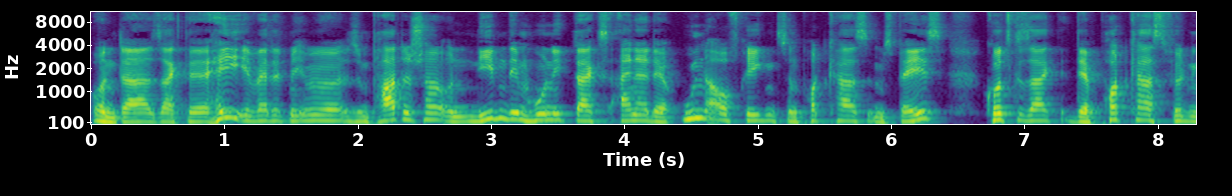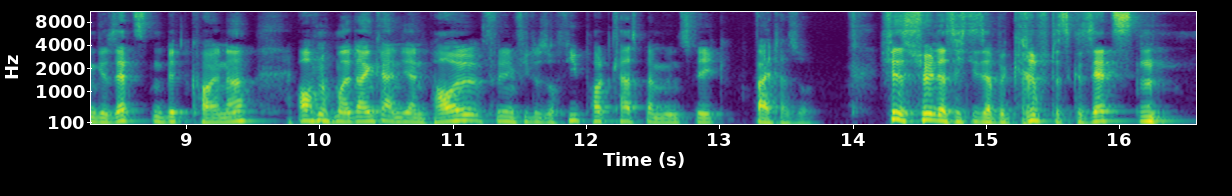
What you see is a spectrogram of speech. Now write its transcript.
und da sagt er, hey, ihr werdet mir immer sympathischer und neben dem Honigdachs einer der unaufregendsten Podcasts im Space. Kurz gesagt, der Podcast für den gesetzten Bitcoiner. Auch nochmal danke an Jan Paul für den Philosophie-Podcast beim Münzweg. Weiter so. Ich finde es schön, dass sich dieser Begriff des gesetzten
